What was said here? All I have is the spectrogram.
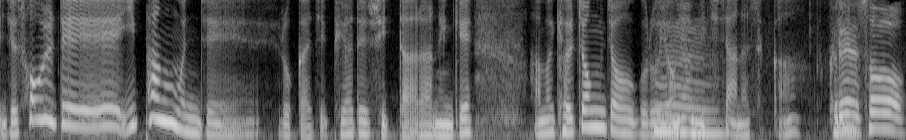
이제 서울대의 입학 문제로까지 비화될 수 있다라는 게 아마 결정적으로 음. 영향 미치지 않았을까. 그래서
